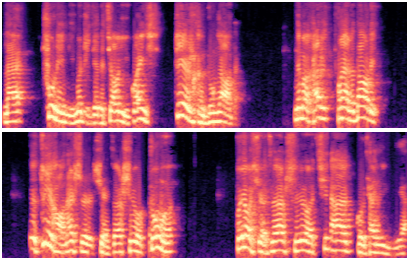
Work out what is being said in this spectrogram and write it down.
来处理你们之间的交易关系？这也是很重要的。那么还是同样的道理，最好呢是选择使用中文，不要选择使用其他国家的语言，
